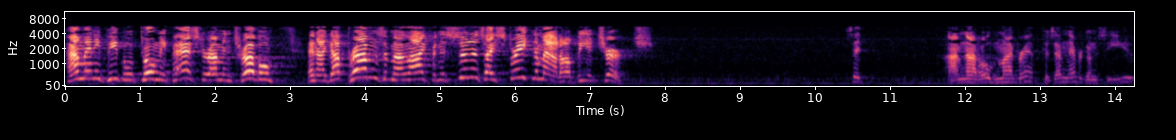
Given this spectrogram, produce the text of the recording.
How many people have told me, Pastor, I'm in trouble and I got problems in my life, and as soon as I straighten them out, I'll be at church. I said, I'm not holding my breath because I'm never going to see you.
